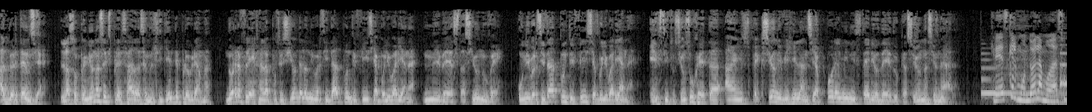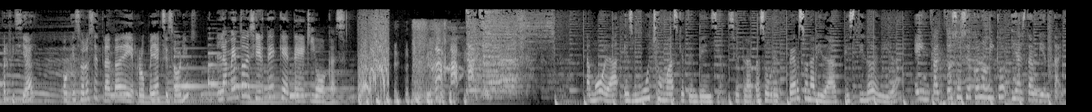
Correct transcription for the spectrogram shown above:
Advertencia. Las opiniones expresadas en el siguiente programa no reflejan la posición de la Universidad Pontificia Bolivariana ni de Estación V. Universidad Pontificia Bolivariana, institución sujeta a inspección y vigilancia por el Ministerio de Educación Nacional. ¿Crees que el mundo de la moda es superficial? ¿O que solo se trata de ropa y accesorios? Lamento decirte que te equivocas. La moda es mucho más que tendencia. Se trata sobre personalidad, estilo de vida e impacto socioeconómico y hasta ambiental.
